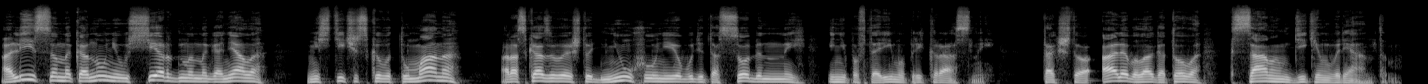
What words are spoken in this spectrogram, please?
Алиса накануне усердно нагоняла мистического тумана, рассказывая, что днюха у нее будет особенный и неповторимо прекрасный. Так что Аля была готова к самым диким вариантам.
